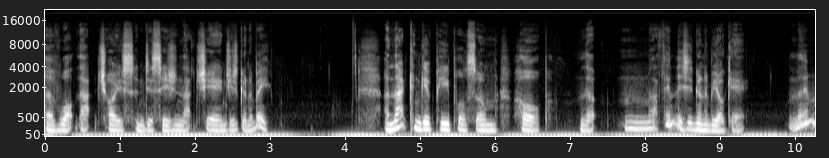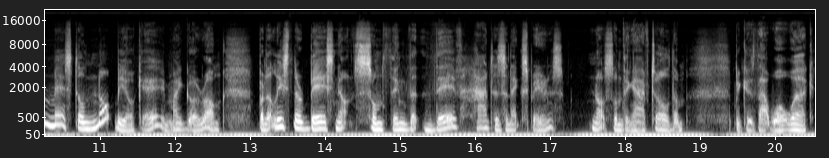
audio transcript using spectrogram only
of what that choice and decision, that change is going to be. And that can give people some hope that mm, I think this is going to be okay. It may still not be okay, it might go wrong, but at least they're basing it on something that they've had as an experience, not something I've told them, because that won't work.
